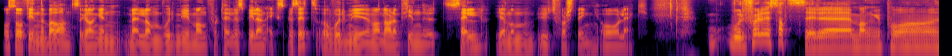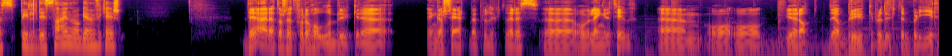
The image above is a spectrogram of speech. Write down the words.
Og så finne balansegangen mellom hvor mye man forteller spilleren eksplisitt, og hvor mye man lar dem finne ut selv gjennom utforskning og lek. Hvorfor satser eh, mange på spilldesign og gamification? Det er rett og slett for å holde brukere engasjert med produktet deres uh, over lengre tid, um, og, og gjøre at det å bruke produktet blir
